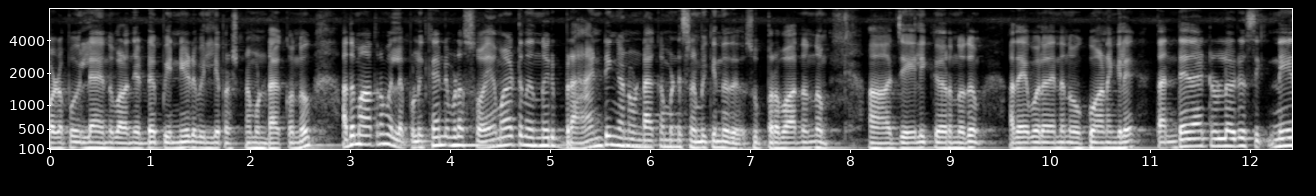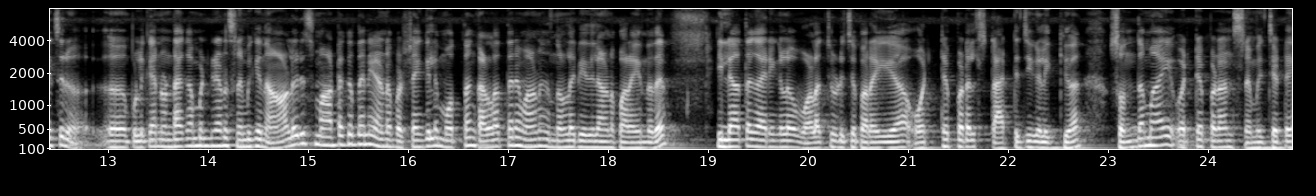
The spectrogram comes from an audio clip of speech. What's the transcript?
കുഴപ്പമില്ല എന്ന് പറഞ്ഞിട്ട് പിന്നീട് വലിയ പ്രശ്നമുണ്ടാക്കുന്നു. അതുമാത്രമല്ല പുള്ളിക്കാരൻ ഇവിടെ സ്വയമായിട്ട് നിന്നൊരു ബ്രാൻഡിങ് ആണ് ഉണ്ടാക്കാൻ വേണ്ടി ശ്രമിക്കുന്നത്. സുപ്രഭാതെന്നും ആ, ജയിലിൽ കയറുന്നതും അതേപോലെ തന്നെ നോക്കുവാണെങ്കിൽ തന്റേതായിട്ടുള്ള ഒരു സിഗ്നേച്ചർ പുള്ളിക്കാരൻ ഉണ്ടാക്കാൻ വേണ്ടിയാണ് ശ്രമിക്കുന്നത്. ആളൊരു സ്മാർട്ടൊക്കെ തന്നെയാണ് പക്ഷേങ്കിൽ മൊത്തം കള്ളത്തരമാണ് എന്നുള്ള രീതിയിലാണ് പറയുന്നത്. ഇല്ലാത്ത കാര്യങ്ങൾ വളച്ചൊടിച്ച് പറയുക ഒറ്റപ്പെടൽ സ്ട്രാറ്റജി കളിക്കുക സ്വന്തമായി ഒറ്റപ്പെടാൻ ശ്രമിച്ചിട്ട്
